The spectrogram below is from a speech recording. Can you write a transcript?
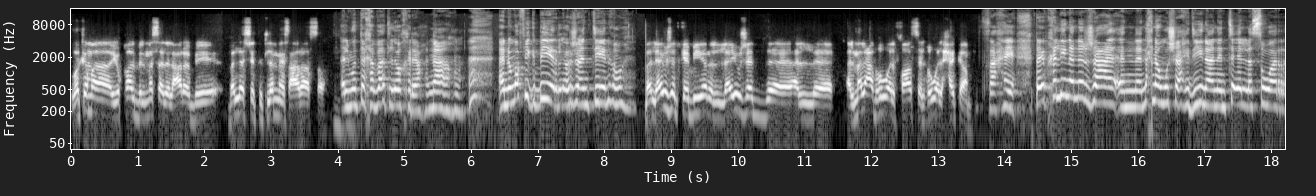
وكما يقال بالمثل العربي بلشت تتلمس على راسها المنتخبات الأخرى نعم. أنه ما في كبير الأرجنتين هو. لا يوجد كبير لا يوجد آه، الملعب هو الفاصل هو الحكم. صحيح. طيب خلينا نرجع إن نحن ومشاهدينا ننتقل للصور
